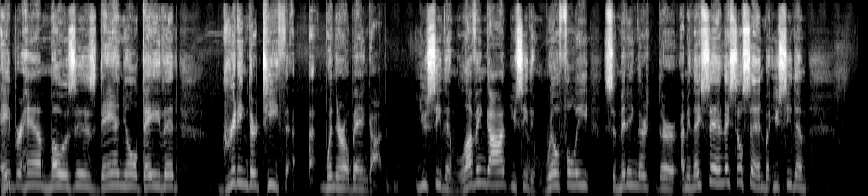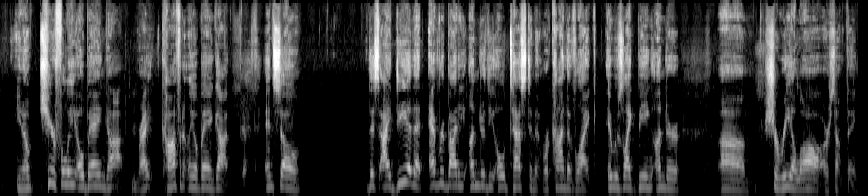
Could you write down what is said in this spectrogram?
Abraham, Moses, Daniel, David gritting their teeth uh, when they're obeying God. You see them loving God, you see them willfully submitting their, their I mean, they sin, they still sin, but you see them, you know, cheerfully obeying God, right? Confidently obeying God. Yeah. And so this idea that everybody under the Old Testament were kind of like it was like being under um, Sharia law or something.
